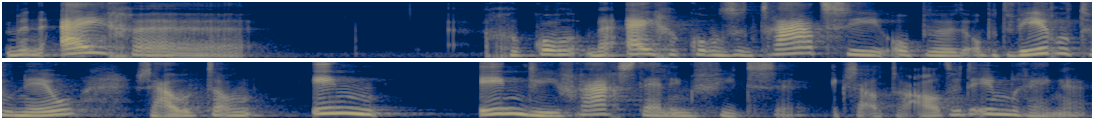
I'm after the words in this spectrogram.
mijn eigen mijn eigen concentratie op het, op het wereldtoneel zou ik dan in in die vraagstelling fietsen. Ik zou het er altijd inbrengen.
